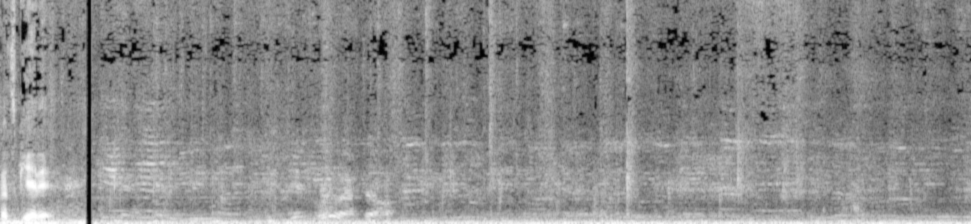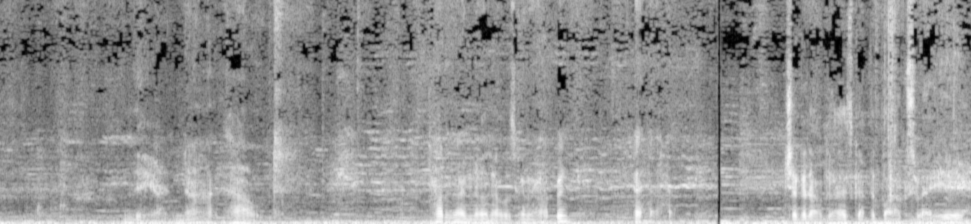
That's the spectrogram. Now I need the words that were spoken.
Let's get it. Not out. How did I know that was gonna happen? Check it out, guys. Got the box right here.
